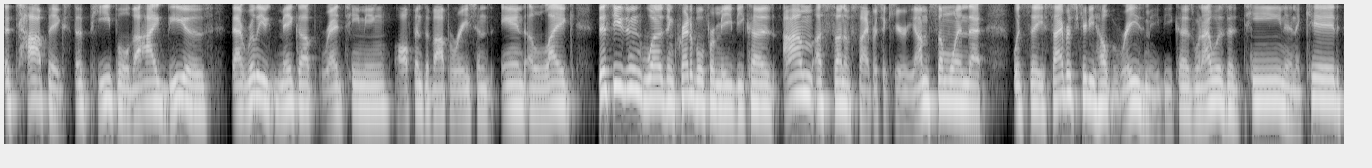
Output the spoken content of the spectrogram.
the topics, the people, the ideas that really make up red teaming, offensive operations, and alike. This season was incredible for me because I'm a son of cybersecurity. I'm someone that would say cybersecurity helped raise me because when I was a teen and a kid,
